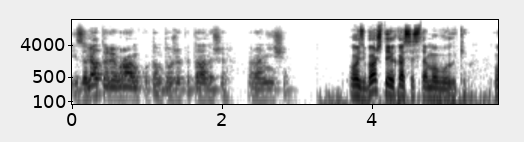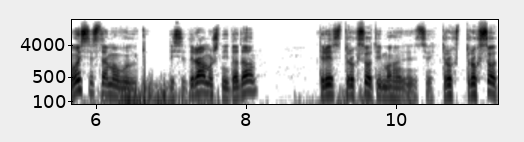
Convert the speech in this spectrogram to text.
Ізолятори в рамку, там теж питали ще раніше. Ось бачите, яка система вуликів. Ось система вуликів. Десятирамочний дадан. 300 магазин, 300,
